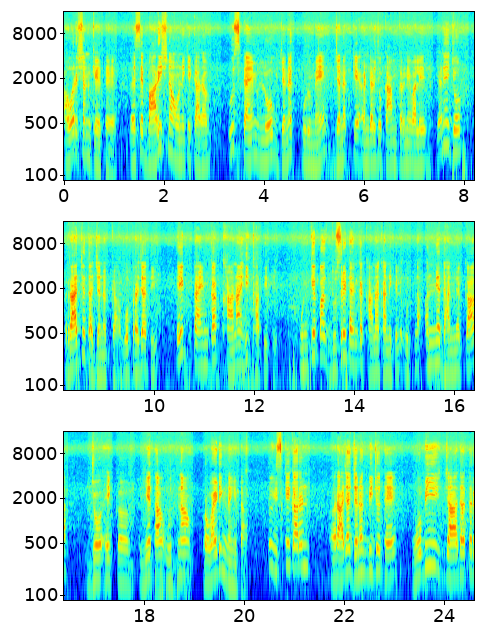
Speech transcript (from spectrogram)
अवर्षण कहते हैं, वैसे बारिश ना होने के कारण उस टाइम लोग जनकपुर में, जनक के अंडर जो काम करने वाले, यानी जो राज्य था जनक का, वो प्रजा थी एक टाइम का खाना ही खाती थी। उनके पास दूसरे टाइम का खाना खाने के लिए उतना अन्य धान्य का जो एक, ये था, उतना प्रोवाइडिंग नहीं था। तो इसके कारण राजा जनक भी जो थे, वो भी ज़्यादातर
